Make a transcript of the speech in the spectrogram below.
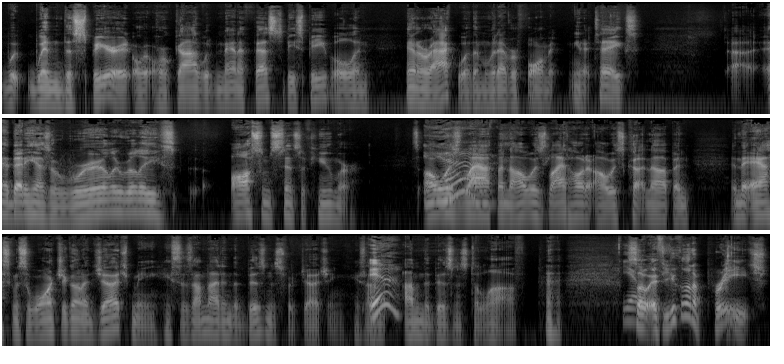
w- when the Spirit or, or God would manifest to these people and interact with them, whatever form it you know it takes, uh, and that He has a really really awesome sense of humor. It's always laughing, always lighthearted, always cutting up. And, and they ask him, so why aren't you going to judge me? He says, I'm not in the business for judging. He says, Yeah. I'm, I'm in the business to love. Yep. So if you're going to preach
